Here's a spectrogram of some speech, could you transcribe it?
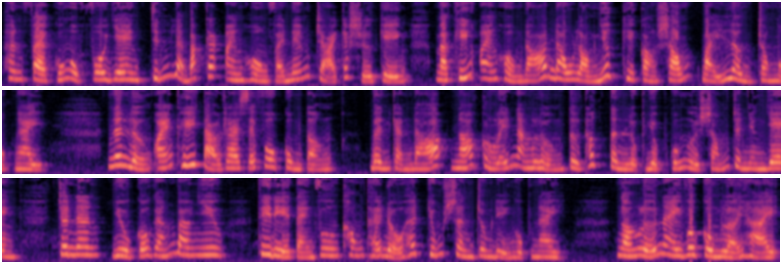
hình phạt của ngục vô gian chính là bắt các oan hồn phải nếm trải các sự kiện mà khiến oan hồn đó đau lòng nhất khi còn sống 7 lần trong một ngày. Nên lượng oán khí tạo ra sẽ vô cùng tận. Bên cạnh đó, nó còn lấy năng lượng từ thất tình lục dục của người sống trên nhân gian, cho nên dù cố gắng bao nhiêu thì Địa Tạng Vương không thể đổ hết chúng sinh trong địa ngục này. Ngọn lửa này vô cùng lợi hại,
